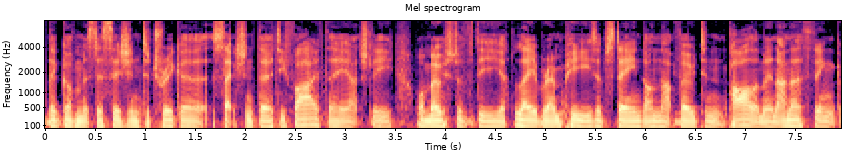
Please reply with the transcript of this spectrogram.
the government's decision to trigger Section 35. They actually, well, most of the Labour MPs abstained on that vote in Parliament. And I think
